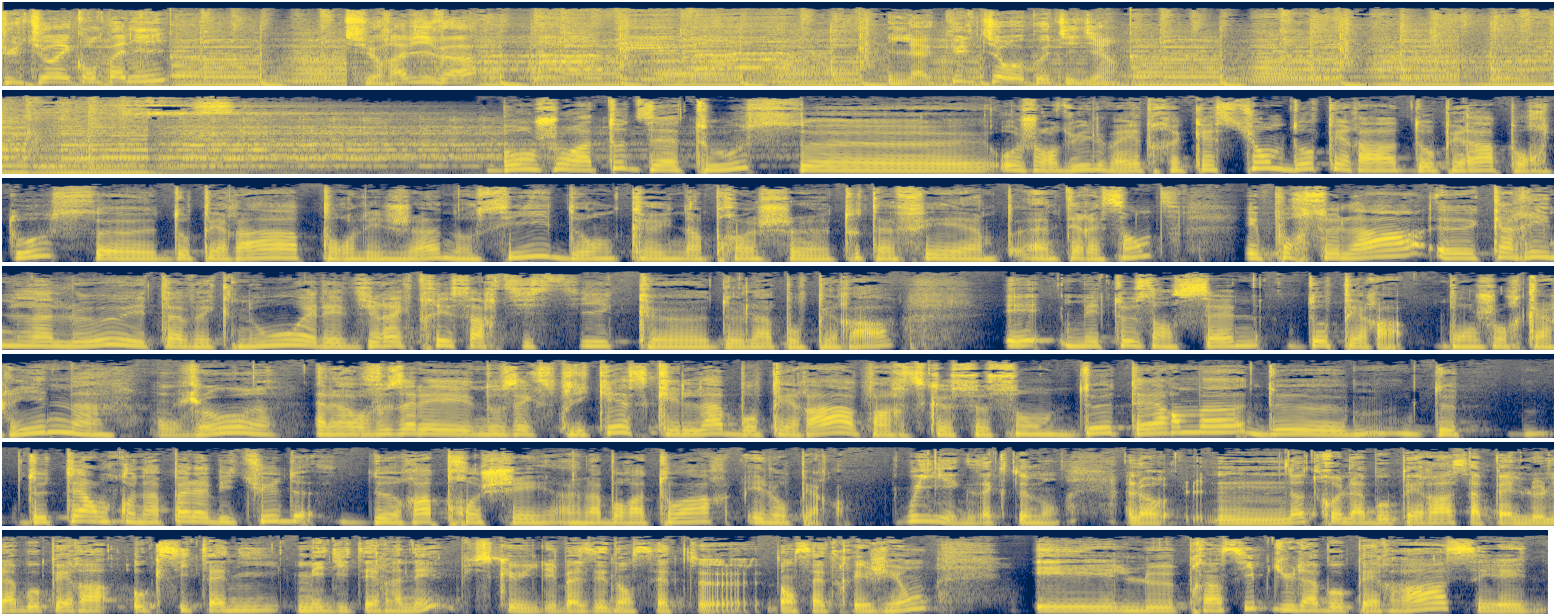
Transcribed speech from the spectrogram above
Culture et compagnie sur Aviva. La culture au quotidien. Bonjour à toutes et à tous. Euh, Aujourd'hui, il va être question d'opéra, d'opéra pour tous, euh, d'opéra pour les jeunes aussi, donc une approche euh, tout à fait intéressante. Et pour cela, Karine Lalleux est avec nous. Elle est directrice artistique de Lab Opéra et metteuse en scène d'opéra. Bonjour Karine. Bonjour. Alors vous allez nous expliquer ce qu'est Lab Opéra parce que ce sont deux termes de, de de termes qu'on n'a pas l'habitude de rapprocher, un laboratoire et l'opéra. Oui, exactement. Alors, notre lab opéra s'appelle le lab opéra Occitanie Méditerranée, puisqu'il est basé dans cette, dans cette région. Et le principe du lab opéra, c'est,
